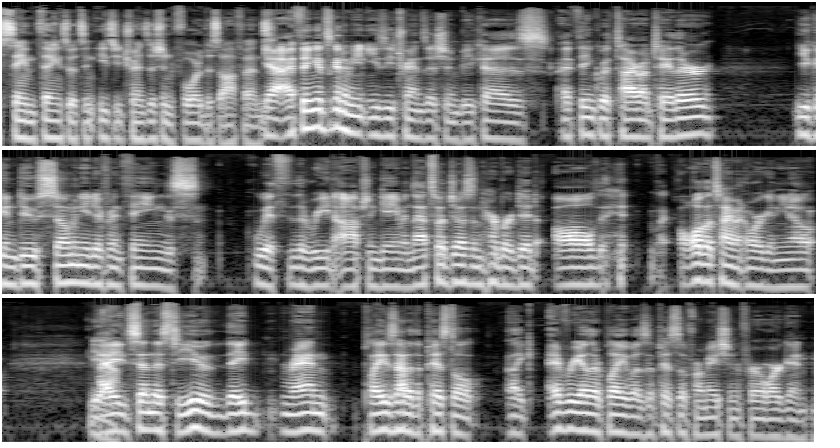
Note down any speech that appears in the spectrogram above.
the same thing, so it's an easy transition for this offense. Yeah, I think it's going to be an easy transition because I think with Tyrod Taylor, you can do so many different things with the read option game, and that's what Justin Herbert did all the all the time at Oregon. You know, Yeah. I send this to you. They ran plays out of the pistol. Like every other play was a pistol formation for Oregon.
